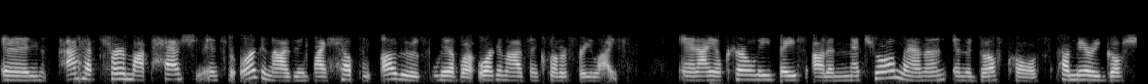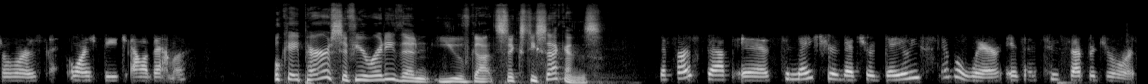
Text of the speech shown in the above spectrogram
And I have turned my passion into organizing by helping others live an organized and clutter free life. And I am currently based out of Metro Atlanta in the Gulf Coast, primary Gulf Shores, Orange Beach, Alabama. Okay, Paris, if you're ready, then you've got 60 seconds. The first step is to make sure that your daily silverware is in two separate drawers.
